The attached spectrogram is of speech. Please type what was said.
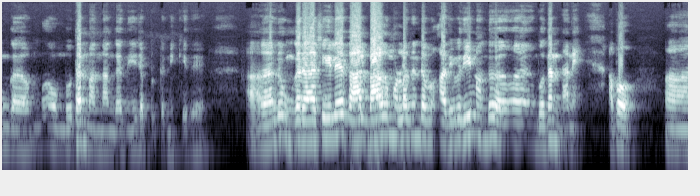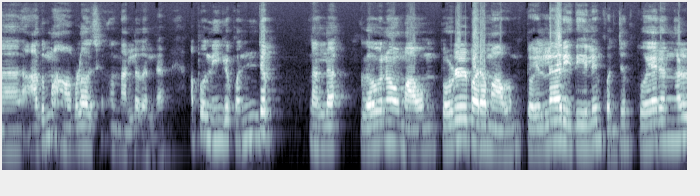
உங்கள் புதன் வந்தாங்க நீஜப்பட்டு நிற்கிது அதாவது உங்கள் ராசியிலே கால் பாகம் உள்ளதின் அதிபதியும் வந்து புதன் தானே. அப்போது அதுவும் அவ்வளோ நல்லதல்ல. அப்போது நீங்கள் கொஞ்சம் நல்ல கவனமாகவும் தொழில்பரமாகவும் எல்லா ரீதியிலையும் கொஞ்சம் துயரங்கள்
